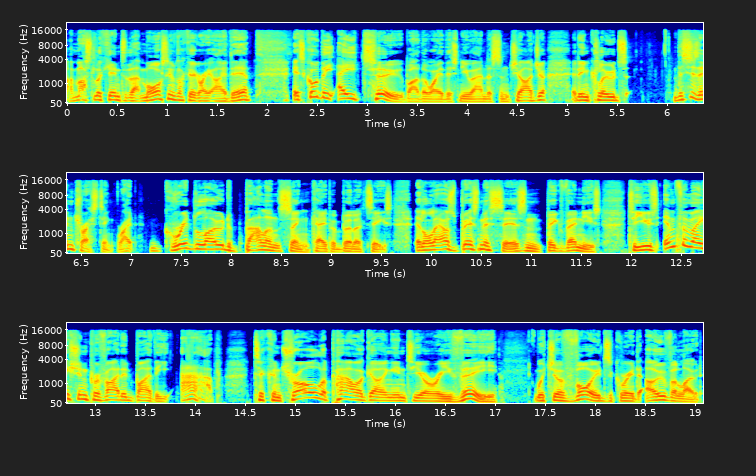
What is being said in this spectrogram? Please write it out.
I must look into that more. Seems like a great idea. It's called the A2, by the way, this new Andersen charger. It includes this is interesting, right? Grid load balancing capabilities. It allows businesses and big venues to use information provided by the app to control the power going into your EV, which avoids grid overload.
